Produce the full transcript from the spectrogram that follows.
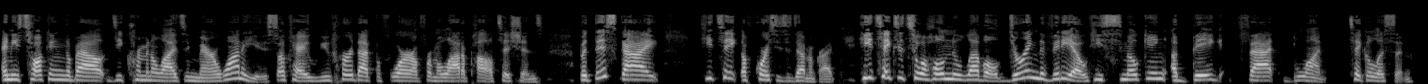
and he's talking about decriminalizing marijuana use. Okay, we've heard that before from a lot of politicians, but this guy, he take, of course, he's a Democrat. He takes it to a whole new level. During the video, he's smoking a big fat blunt. Take a listen.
